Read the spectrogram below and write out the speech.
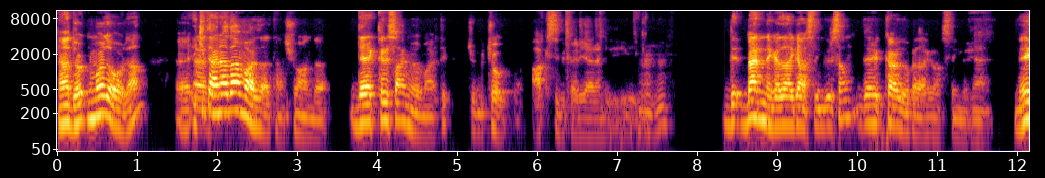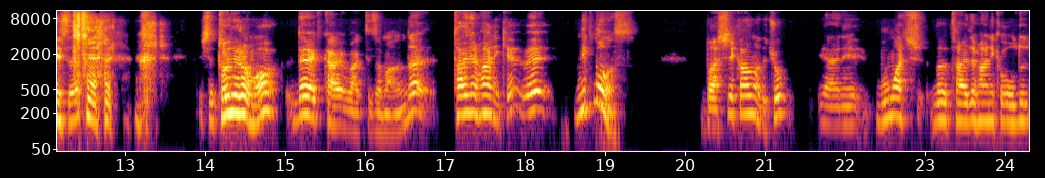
Ha dört numara da oradan. Ee, iki Evet. tane adam var zaten şu anda. Derek Carr'ı saymıyorum artık. Çünkü çok aksi bir kariyer. Hani Hı hı. de- ben ne kadar Gunslinger'sam Derek Carr da o kadar Gunslinger yani. Neyse. İşte Tony Romo, Derek Carr vakti zamanında Tyler Haneke ve Nick Mullins. Başka kalmadı. Çok yani bu maçla Tyler Haneke oldu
